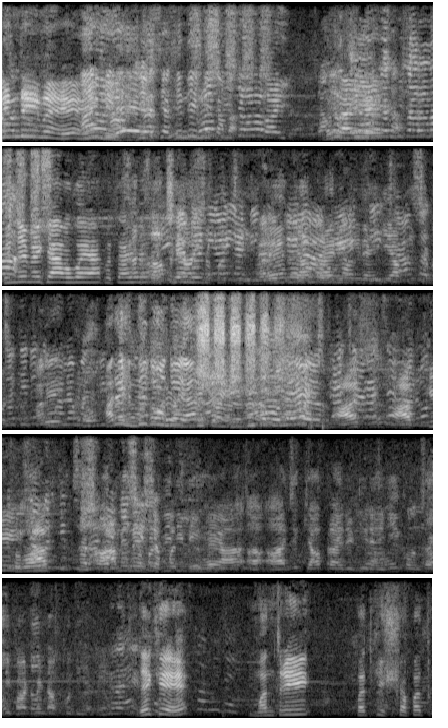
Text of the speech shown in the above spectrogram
हिंदी में है, हिंदी हिंदी में बताइए हिंदी में क्या हो गया बताइए। अरे हिंदी कौन दो यार। हिंदी तो बोले। आज आपकी आपने शपथ ली है। आज क्या प्रायोरिटी रहेगी? कौन सा डिपार्टमेंट आपको दिया गया? देखिए मंत्री पद की शपथ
